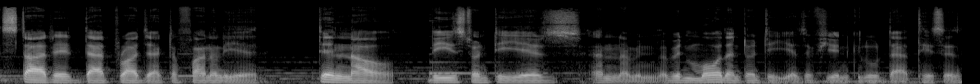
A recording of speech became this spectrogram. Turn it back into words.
started that project of final year till now, these 20 years, and I mean a bit more than 20 years if you include that thesis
